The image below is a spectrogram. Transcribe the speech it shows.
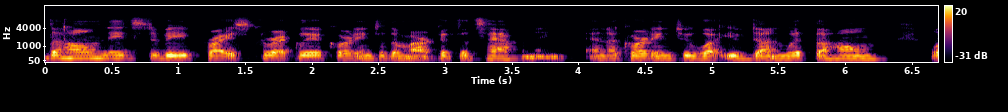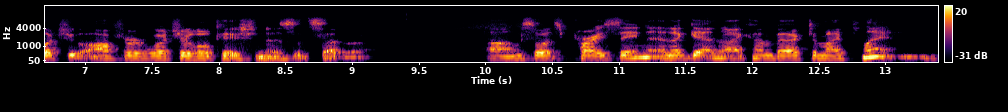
the home needs to be priced correctly according to the market that's happening and according to what you've done with the home, what you offer, what your location is, etc. Um, so it's pricing. And again, I come back to my plan.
